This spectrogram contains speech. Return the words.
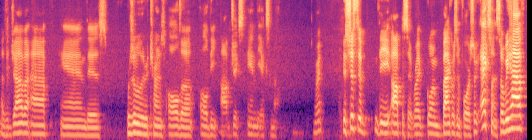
as a Java app, and this presumably returns all the all the objects in the XML. All right? It's just a, the opposite, right? Going backwards and forwards. So excellent. So we have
